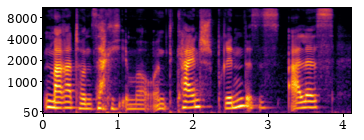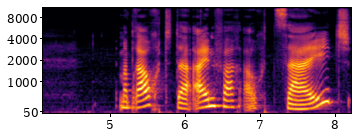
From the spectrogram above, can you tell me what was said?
ein Marathon, sage ich immer, und kein Sprint. Es ist alles man braucht da einfach auch Zeit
